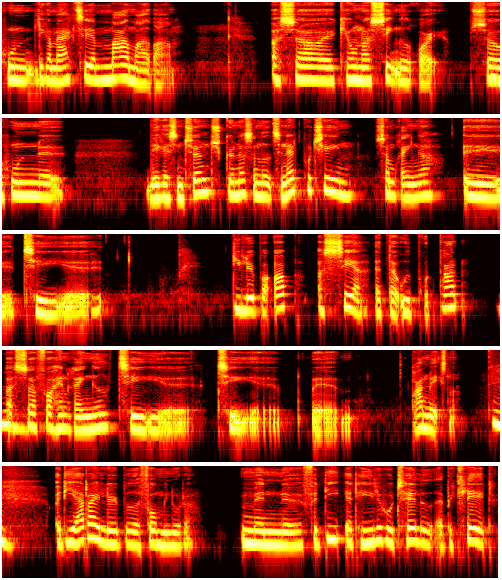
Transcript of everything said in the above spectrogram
hun lægger mærke til er meget, meget varm. Og så øh, kan hun også se noget røg. Så hun øh, vækker sin søn, skynder sig ned til natportieren, som ringer øh, til... Øh, de løber op og ser, at der er udbrudt brand, mm. og så får han ringet til, øh, til øh, øh, brandvæsenet. Mm. Og de er der i løbet af få minutter. Men øh, fordi at hele hotellet er beklædt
